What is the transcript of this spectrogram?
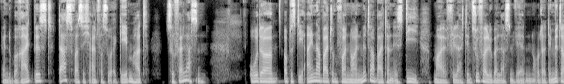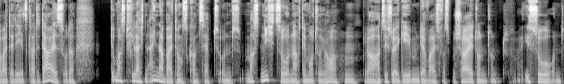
wenn du bereit bist, das, was sich einfach so ergeben hat, zu verlassen oder ob es die Einarbeitung von neuen Mitarbeitern ist, die mal vielleicht dem Zufall überlassen werden oder dem Mitarbeiter, der jetzt gerade da ist oder du machst vielleicht ein Einarbeitungskonzept und machst nicht so nach dem Motto, ja, hm, ja, hat sich so ergeben, der weiß was Bescheid und, und ist so und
